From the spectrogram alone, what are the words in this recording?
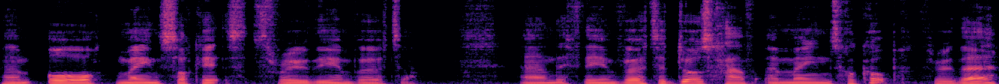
um, or main sockets through the inverter. And if the inverter does have a mains hookup through there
